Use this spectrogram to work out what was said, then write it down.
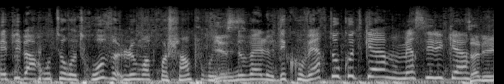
Et puis bah on te retrouve le mois prochain pour une Yes. nouvelle découverte ou coup de cœur. Merci Lucas. Salut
